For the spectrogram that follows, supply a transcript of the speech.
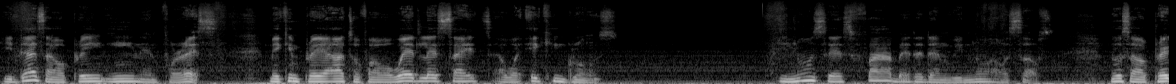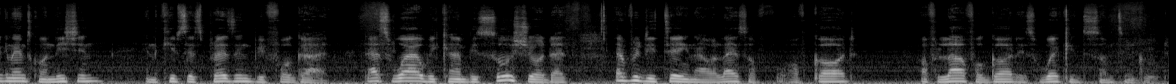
He does our praying in and for us, making prayer out of our wordless sights, our aching groans. He knows us far better than we know ourselves, knows our pregnant condition, and keeps us present before God. That's why we can be so sure that every detail in our lives of, of God, of love for God, is working to something good.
